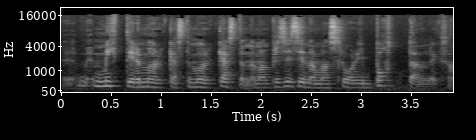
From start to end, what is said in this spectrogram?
eh, mitt i det mörkaste, mörkaste, när man precis innan man slår i botten liksom.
